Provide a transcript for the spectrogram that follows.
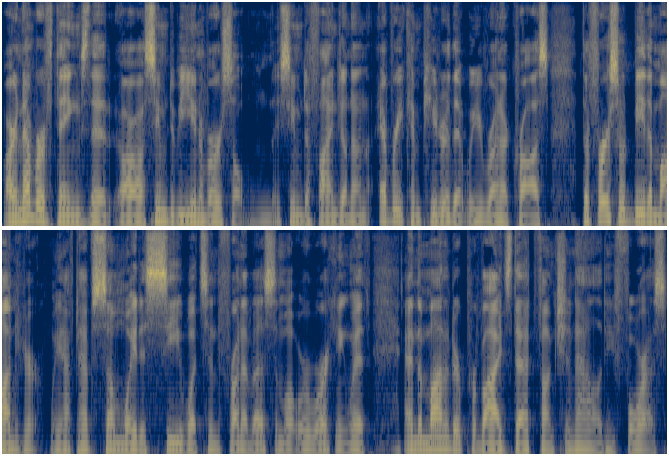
are a number of things that are, seem to be universal. They seem to find it on every computer that we run across. The first would be the monitor. We have to have some way to see what's in front of us and what we're working with, and the monitor provides that functionality for us.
